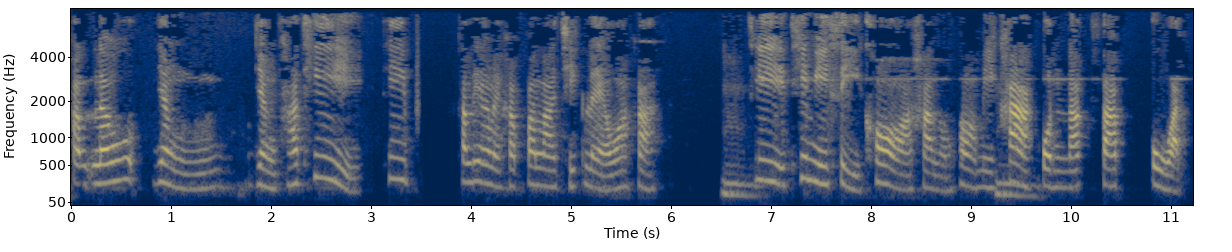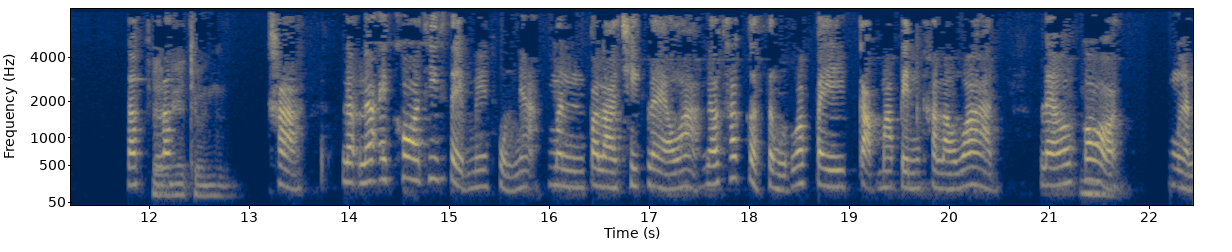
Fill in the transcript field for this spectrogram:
คะแล้วอย่างอย่างพระที่ที่เขาเรียกอะไรครับปาราชิกแล้วอะค่ะ ที่ที่มีสี่ข้ออะค่ะ หลวงพ่อมีฆ่าคนรักทรัพย์ปวด แล้วแล้วค่ะ แล้วแล้วไอ้ข้อที่เสพเมถุนเนี่ย มันปราชิกแล้วอะแล้วถ้าเกิดสมมติว่าไปกลับมาเป็นคารวาสแล้วก็เหมือน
